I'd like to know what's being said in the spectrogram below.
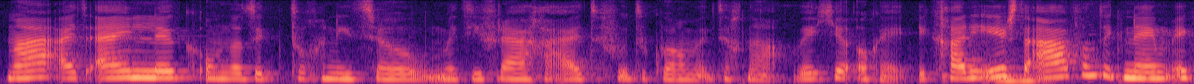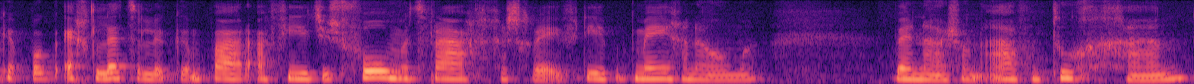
Maar uiteindelijk, omdat ik toch niet zo met die vragen uit de voeten kwam, ik dacht, nou, weet je, oké, ik ga die eerste mhm. avond, ik neem, ik heb ook echt letterlijk een paar A4'tjes vol met vragen geschreven, die heb ik meegenomen. Ben naar zo'n avond toegegaan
